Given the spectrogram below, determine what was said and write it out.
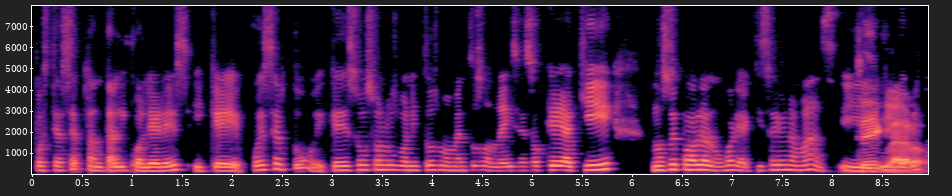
pues te aceptan tal y cual eres y que puedes ser tú y que esos son los bonitos momentos donde dices, ok, aquí no soy Paola Longoria, aquí soy una más. Y, Sí, y claro.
